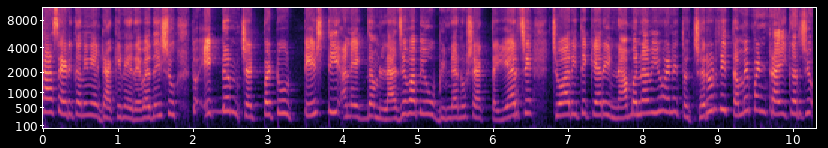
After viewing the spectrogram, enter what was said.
છાશ એડ કરીને ઢાંકીને રહેવા દઈશું. તો એકદમ ચટપટું ટેસ્ટી અને એકદમ લાજવાબ એવું ભીંડાનું શાક તૈયાર છે. જો આ રીતે ક્યારેય ના બનાવ્યું હોય ને તો જરૂરથી તમે પણ ટ્રાય કરજો.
